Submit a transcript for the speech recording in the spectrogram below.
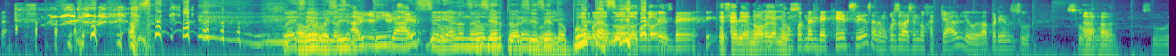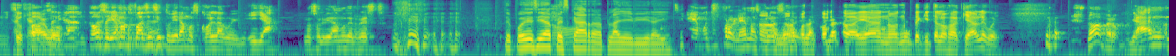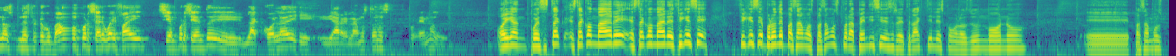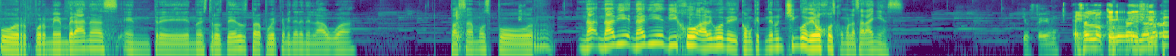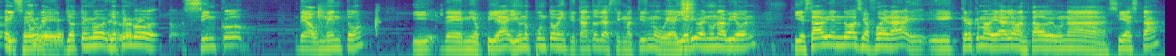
Puede ser, güey. Los sí. IT Oye, sí es guys serían los Sí, nuevos es cierto, doctores, sí es cierto. Puta, Los sí. nuevos Conforme doctores enveje- que serían órganos. Conforme envejeces, a lo mejor se va haciendo hackeable, güey. Va perdiendo su. Su, Ajá. Su, Su inhackeable- firewall. Todo sería, todo sería más fácil si tuviéramos cola, güey, y ya, nos olvidamos del resto. Te puedes ir a No. pescar a la playa y vivir ahí. Sí, hay muchos problemas con No, eso. no, pues la cola todavía no, no te quita lo hackeable, güey. No, pero ya nos, nos preocupamos por ser Wi-Fi 100% y la cola y, y arreglamos todos nuestros problemas, güey. Oigan, pues está, está con madre, está con madre. Fíjense, fíjense por dónde pasamos. Pasamos por apéndices retráctiles como los de un mono. Eh, pasamos por, por membranas entre nuestros dedos para poder caminar en el agua. Pasamos por... Na- nadie, nadie dijo algo de como que tener un chingo de ojos como las arañas. Qué feo. Eso es lo que iba a Yo decir. lo pensé, güey. Yo tengo, yo tengo 5 de aumento y de miopía y 1.20 y tantos de astigmatismo, güey. Ayer iba en un avión y estaba viendo hacia afuera y, y creo que me había levantado de una siesta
